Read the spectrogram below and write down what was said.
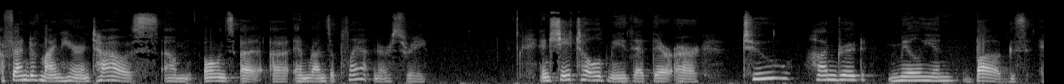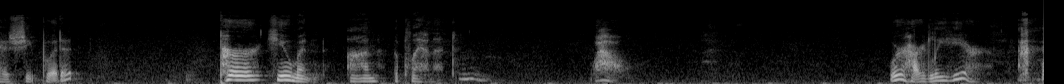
A friend of mine here in Taos um, owns a, a, and runs a plant nursery. And she told me that there are 200 million bugs, as she put it, per human on the planet. Mm. Wow. We're hardly here.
